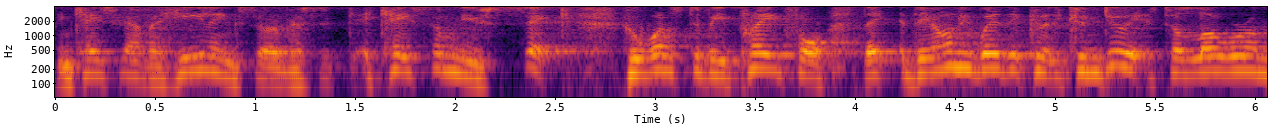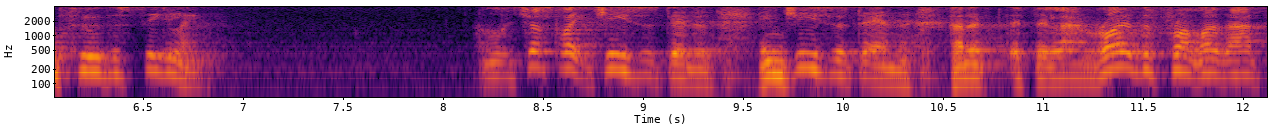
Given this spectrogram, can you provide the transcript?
in case we have a healing service in case somebody who's sick who wants to be prayed for they, the only way they can, they can do it is to lower them through the ceiling just like Jesus did it in Jesus' day. And if, if they land right at the front like that,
